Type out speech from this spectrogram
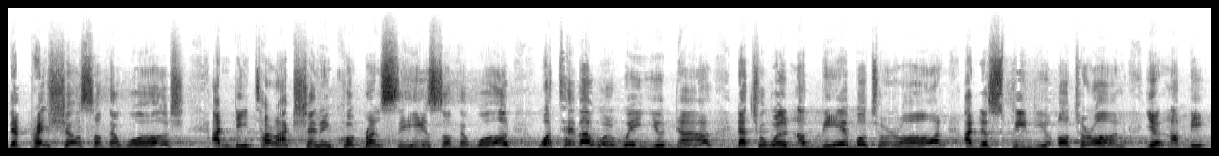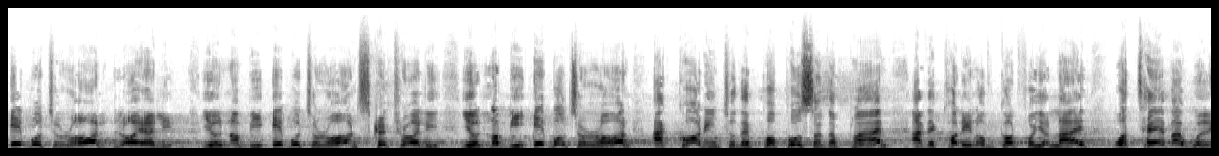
the pressures of the world and the interaction encumbrances of the world, whatever will weigh you down, that you will not be able to run at the speed you ought to run. You'll not be able to run loyally. You'll not be able to run scripturally. You'll not be able to run according to the purpose and the plan and the calling of God for your life. Whatever will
